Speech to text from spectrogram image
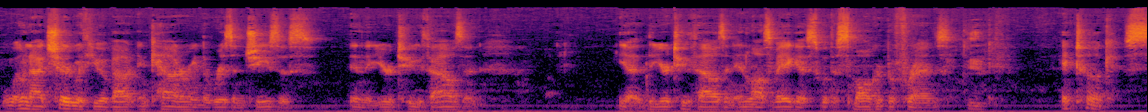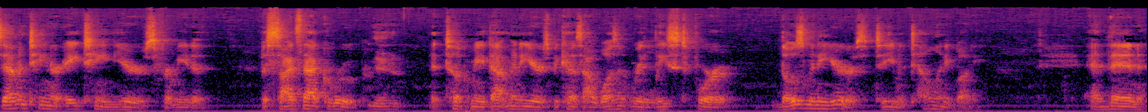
When I shared with you about encountering the risen Jesus in the year 2000, yeah, the year 2000 in Las Vegas with a small group of friends, Yeah. it took 17 or 18 years for me to, besides that group, Yeah. It took me that many years because I wasn't released for those many years to even tell anybody. And then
